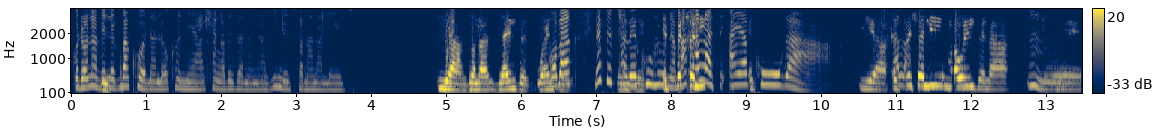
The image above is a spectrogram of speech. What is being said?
kodwana vele kuba khona lokho niyahlangabezana nazo into ezifana nalezo yeah zona ziyenzeka ngoba nasesithabe khulu namahalasi ayaphuka yeah especially mawenzela Mhm. eh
